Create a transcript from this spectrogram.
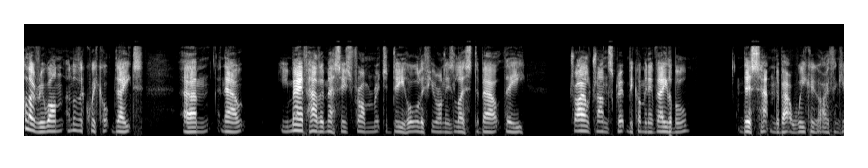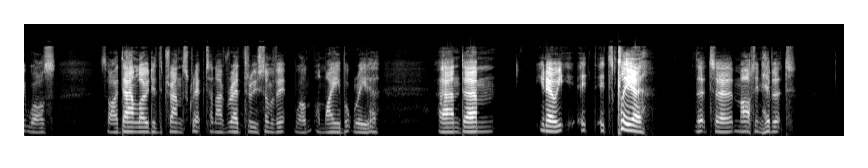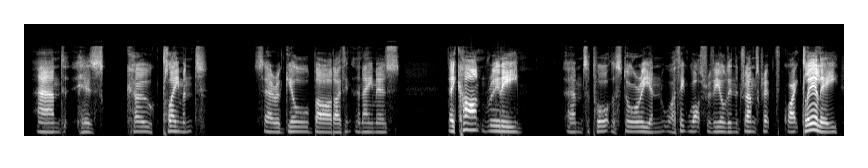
Hello everyone, another quick update. Um, now, you may have had a message from Richard D. Hall if you're on his list about the trial transcript becoming available. This happened about a week ago, I think it was. So I downloaded the transcript and I've read through some of it, well, on my ebook reader. And, um, you know, it, it's clear that uh, Martin Hibbert and his co-claimant Sarah Gilbard, I think the name is. They can't really um, support the story, and I think what's revealed in the transcript quite clearly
